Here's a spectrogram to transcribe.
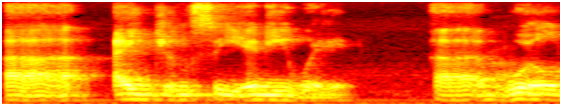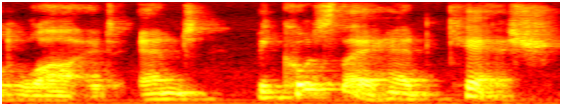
uh, agency anywhere uh, worldwide. And because they had cash,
